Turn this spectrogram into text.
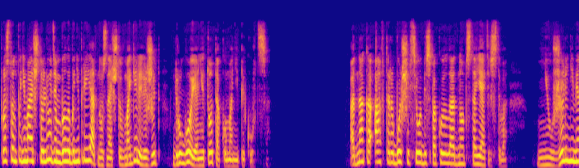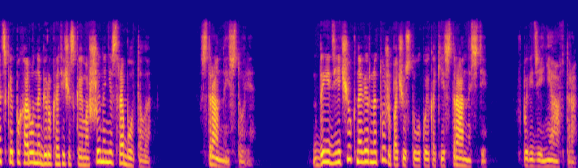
Просто он понимает, что людям было бы неприятно узнать, что в могиле лежит другой, а не то, о ком они пекутся. Однако автора больше всего беспокоило одно обстоятельство. Неужели немецкая похоронно-бюрократическая машина не сработала? Странная история. Да и дьячок, наверное, тоже почувствовал кое-какие странности в поведении автора.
